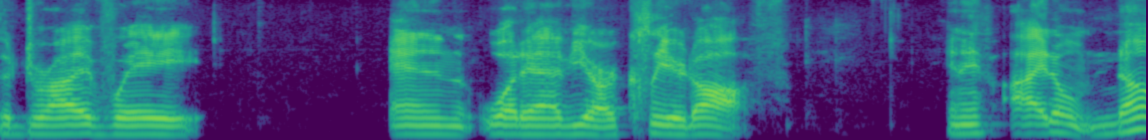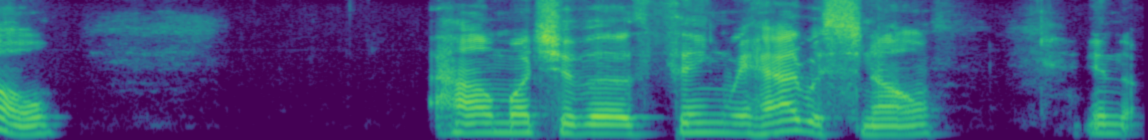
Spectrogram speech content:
the driveway and what have you are cleared off. And if I don't know, how much of a thing we had with snow in the,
